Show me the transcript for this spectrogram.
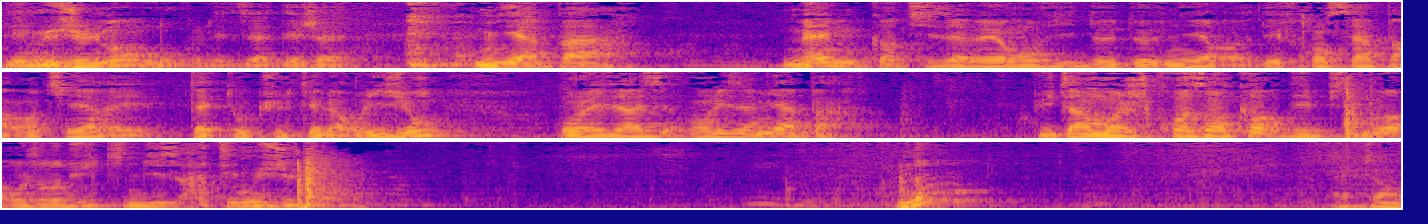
les musulmans, donc on les a déjà mis à part même quand ils avaient envie de devenir des Français à part entière et peut-être occulter leur religion, on les a, on les a mis à part. Putain, moi je croise encore des pieds noirs aujourd'hui qui me disent Ah, t'es musulman Attends,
